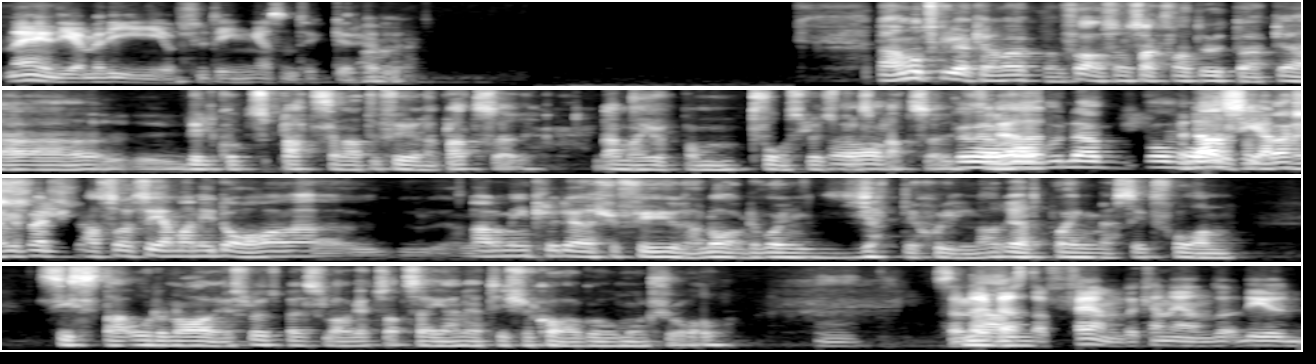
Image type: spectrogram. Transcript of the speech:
Nej, det, men det är absolut ingen som tycker heller. Däremot skulle jag kunna vara öppen för som sagt för att utöka villkorsplatserna till fyra platser. Där man gör upp om två slutspelsplatser. Ja, för där, när, ser man ju väldigt, alltså ser man idag när de inkluderar 24 lag. Det var ju en jätteskillnad rent poängmässigt från sista ordinarie slutspelslaget så att säga ner till Chicago och Montreal. Mm. Sen är det bästa fem, då kan det ändå... Det är,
